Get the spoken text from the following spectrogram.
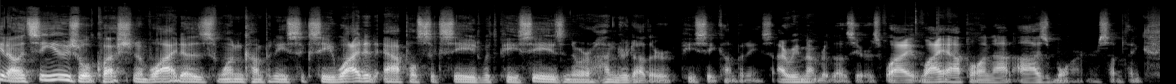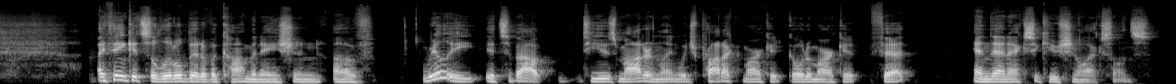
you know, it's the usual question of why does one company succeed? Why did Apple succeed with PCs and there were a hundred other PC companies? I remember those years. Why why Apple and not Osborne or something? I think it's a little bit of a combination of really it's about to use modern language, product market, go to market fit, and then executional excellence.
